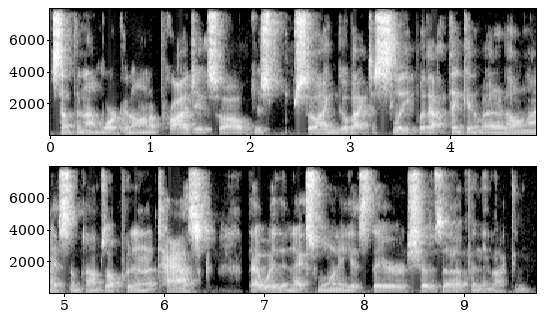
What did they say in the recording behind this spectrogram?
something I'm working on, a project. So I'll just so I can go back to sleep without thinking about it all night. Sometimes I'll put in a task. That way, the next morning it's there, it shows up, and then I can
